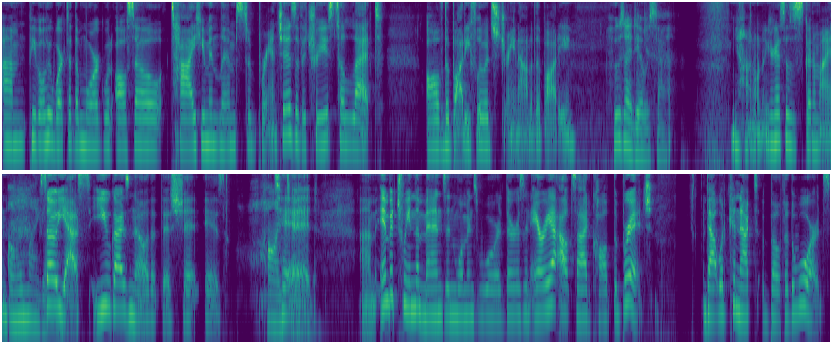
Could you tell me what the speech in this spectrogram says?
Um, people who worked at the morgue would also tie human limbs to branches of the trees to let all of the body fluids drain out of the body. Whose idea was that? Yeah, I don't know. Your guess is as good as mine. Oh my god. So, yes, you guys know that this shit is haunted. haunted. Um, in between the men's and women's ward, there is an area outside called the bridge that would connect both of the wards.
